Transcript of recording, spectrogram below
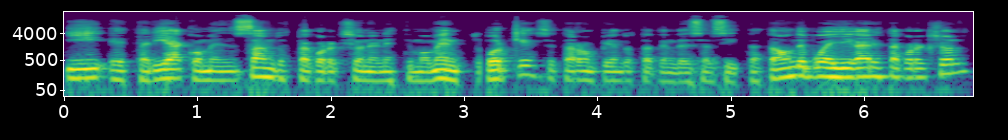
y estaría comenzando esta corrección en este momento, porque se está rompiendo esta tendencia alcista. ¿Hasta dónde puede llegar esta corrección?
